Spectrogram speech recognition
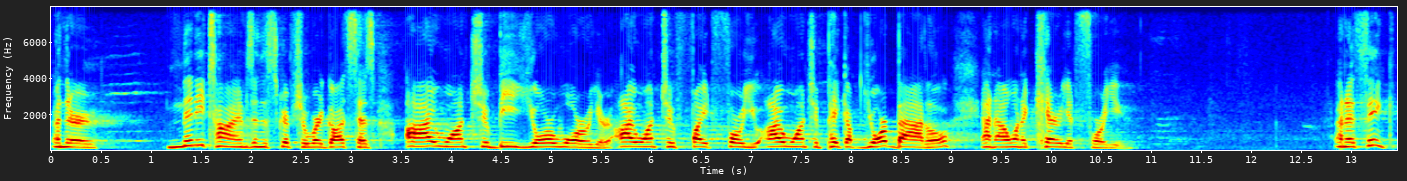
And there are many times in the scripture where God says, I want to be your warrior. I want to fight for you. I want to pick up your battle, and I want to carry it for you. And I think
